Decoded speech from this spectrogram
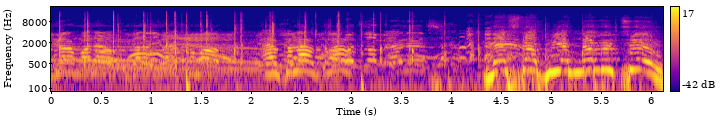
You gotta run out. You gotta, you gotta come up. Oh, come out, come out. Next up, we have number two,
